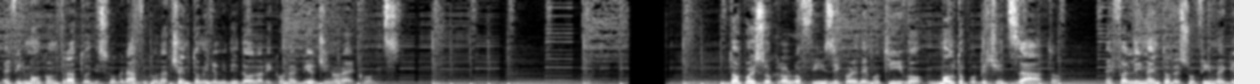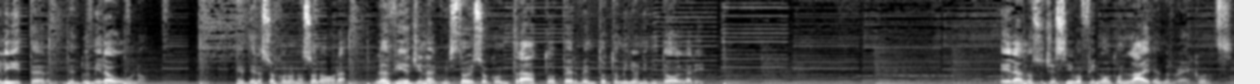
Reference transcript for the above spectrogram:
e firmò un contratto discografico da 100 milioni di dollari con la Virgin Records. Dopo il suo crollo fisico ed emotivo molto pubblicizzato e fallimento del suo film Glitter del 2001 e della sua colonna sonora, la Virgin acquistò il suo contratto per 28 milioni di dollari e l'anno successivo firmò con l'Island Records.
